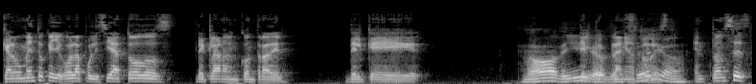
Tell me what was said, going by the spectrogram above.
que al momento que llegó la policía todos declararon en contra de él. Del que... No, digas, del que planeó todo esto. Entonces,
